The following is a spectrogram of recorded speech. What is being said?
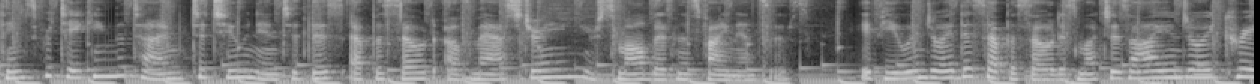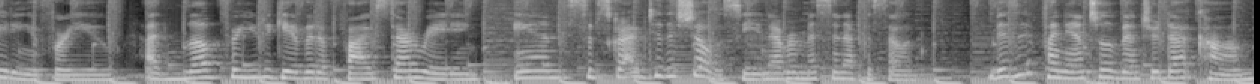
Thanks for taking the time to tune into this episode of Mastering Your Small Business Finances. If you enjoyed this episode as much as I enjoyed creating it for you, I'd love for you to give it a five star rating and subscribe to the show so you never miss an episode. Visit financialadventure.com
